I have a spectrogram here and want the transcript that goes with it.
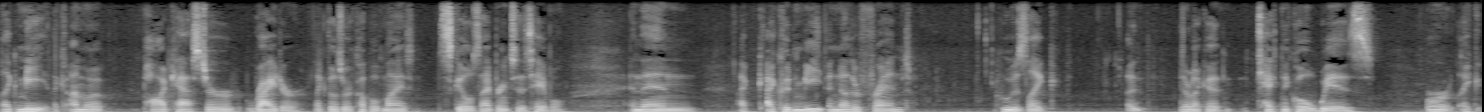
like me, like I'm a podcaster, writer. Like those are a couple of my skills I bring to the table. And then I I could meet another friend who is like a, they're like a technical whiz or like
